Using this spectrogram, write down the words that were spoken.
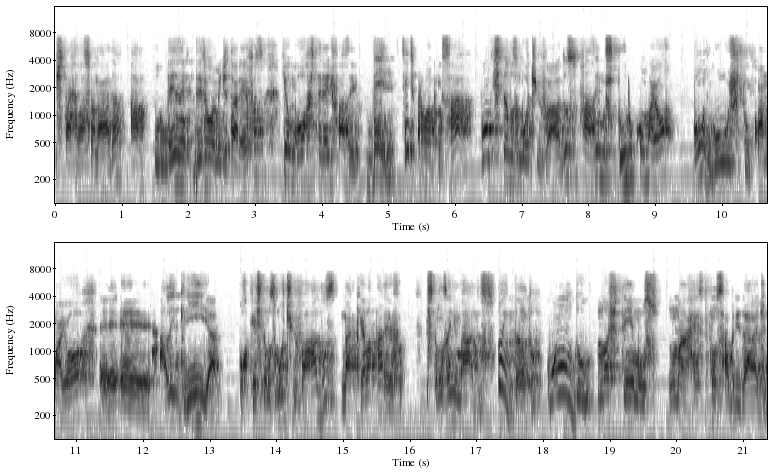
está relacionada ao desenvolvimento de tarefas que eu gostaria de fazer. Bem, se a gente para pensar, quando estamos motivados, fazemos tudo com maior bom gosto, com a maior é, é, alegria, porque estamos motivados naquela tarefa, estamos animados. No entanto, quando nós temos uma responsabilidade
